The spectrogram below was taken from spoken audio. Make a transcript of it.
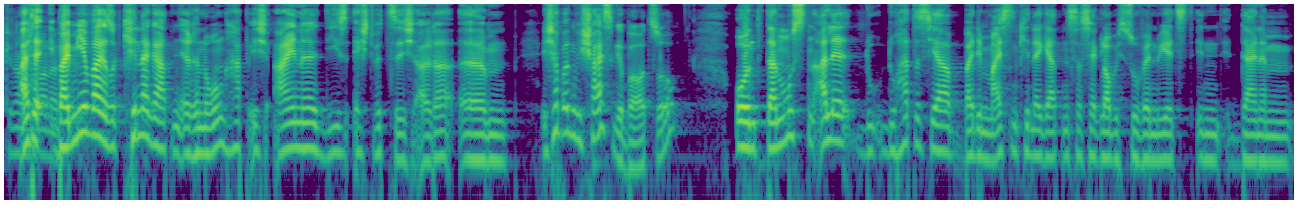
Genau, Alter, bei mir war so Kindergartenerinnerung, habe ich eine, die ist echt witzig, Alter. Ähm, ich habe irgendwie Scheiße gebaut, so. Und dann mussten alle, du, du hattest ja, bei den meisten Kindergärten ist das ja, glaube ich, so, wenn du jetzt in deinem,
